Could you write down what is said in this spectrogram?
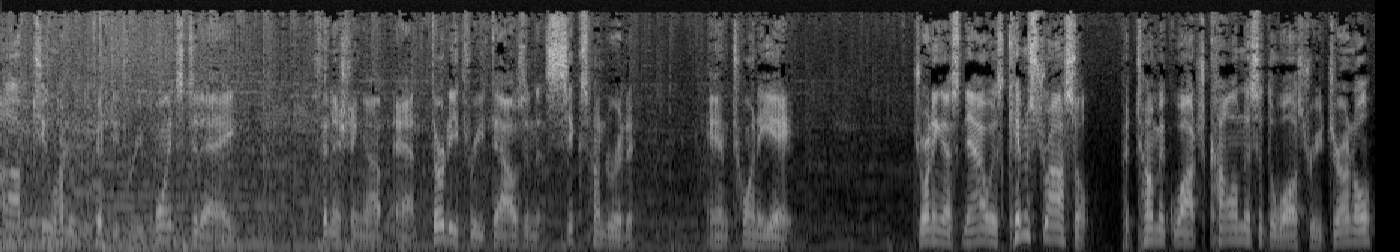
up 253 points today, finishing up at 33,628. Joining us now is Kim Strassel, Potomac Watch columnist at the Wall Street Journal,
